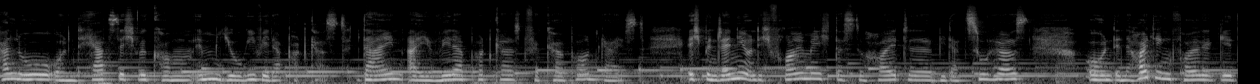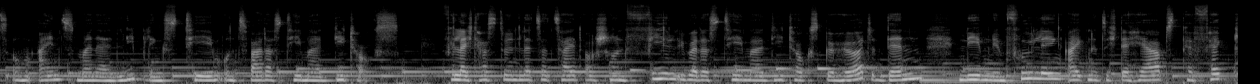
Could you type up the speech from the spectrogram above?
Hallo und herzlich willkommen im Yogi Veda Podcast, dein Ayurveda Podcast für Körper und Geist. Ich bin Jenny und ich freue mich, dass du heute wieder zuhörst. Und in der heutigen Folge geht es um eins meiner Lieblingsthemen und zwar das Thema Detox. Vielleicht hast du in letzter Zeit auch schon viel über das Thema Detox gehört, denn neben dem Frühling eignet sich der Herbst perfekt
